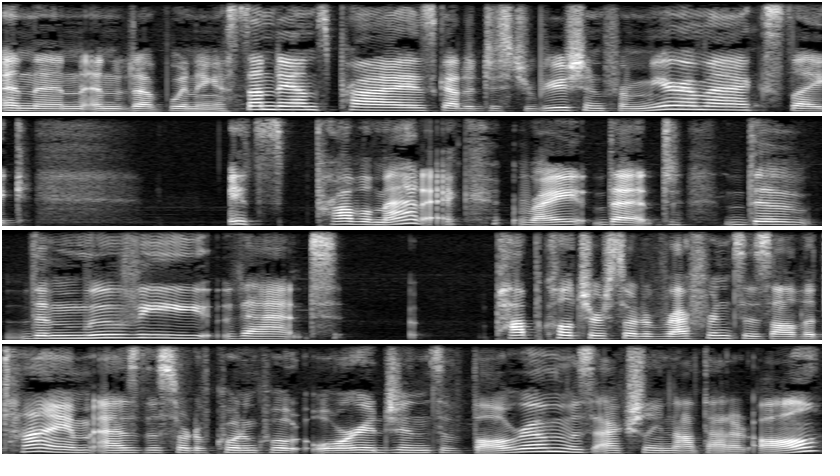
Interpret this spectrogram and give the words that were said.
and then ended up winning a Sundance Prize, got a distribution from Miramax. Like, it's problematic, right? That the the movie that pop culture sort of references all the time as the sort of quote unquote origins of ballroom was actually not that at all.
